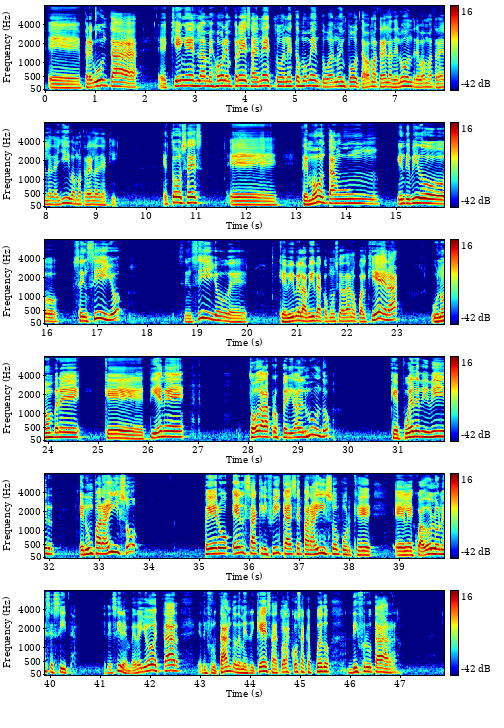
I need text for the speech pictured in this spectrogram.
eh, pregunta eh, quién es la mejor empresa en esto, en estos momentos. Bueno, no importa, vamos a traerla de Londres, vamos a traerla de allí, vamos a traerla de aquí. Entonces, eh, te montan un individuo sencillo, sencillo, de, que vive la vida como un ciudadano cualquiera, un hombre que tiene toda la prosperidad del mundo, que puede vivir en un paraíso, pero él sacrifica ese paraíso porque el Ecuador lo necesita. Decir, en vez de yo estar disfrutando de mi riqueza, de todas las cosas que puedo disfrutar,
